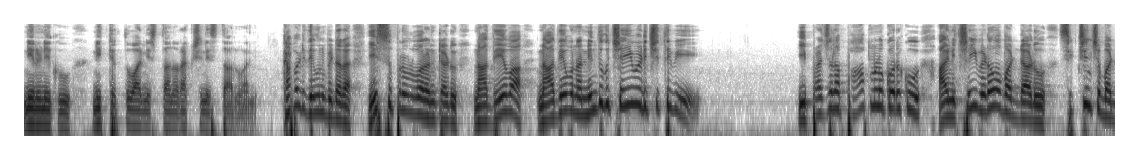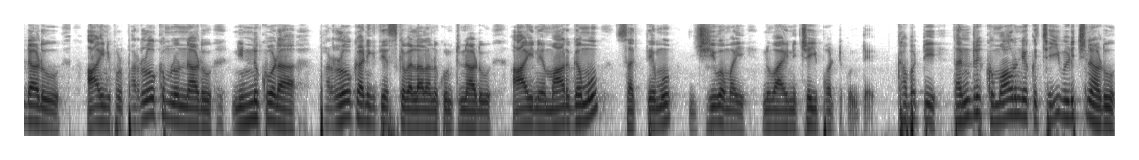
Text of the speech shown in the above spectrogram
నేను నీకు నిత్యత్వాన్ని ఇస్తాను రక్షణ ఇస్తాను అని. కాబట్టి దేవుని బిడ్డరా యేసు ప్రభులు వారు అంటాడు నా దేవ నా దేవ నన్ను ఎందుకు చేయి విడిచితివి? ఈ ప్రజల పాపముల కొరకు ఆయన చేయి విడవబడ్డాడు శిక్షించబడ్డాడు. ఆయన ఇప్పుడు పరలోకంలో ఉన్నాడు. నిన్ను కూడా పరలోకానికి తీసుకువెళ్ళాలనుకుంటున్నాడు. ఆయనే మార్గము సత్యము జీవమై నువ్వు ఆయన్ని చేయి పట్టుకుంటే. కాబట్టి తండ్రి కుమారుని యొక్క చెయ్యి విడిచినాడు.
